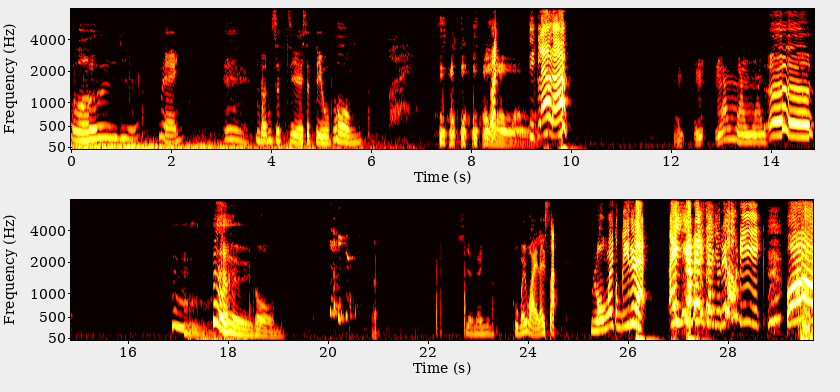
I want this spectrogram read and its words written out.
โอ้ยเหี้ยแม่ง โดนสเตียสติลพงเฮ้ย อีกแล้วเหรอเออเฮ้ยผมเชี่ยแม่งยืนกูไม่ไหวเลยสัตว์ กูลงไว้ตรงนี้นี่แหละ ไอ้เหี้ยแม่งเสียงอยู่ในห้องนี้อีกผม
